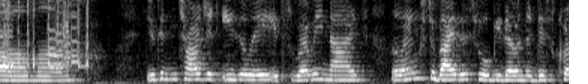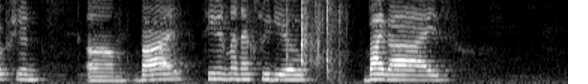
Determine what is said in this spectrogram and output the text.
Um, uh, you can charge it easily. It's very nice. The links to buy this will be there in the description. Um, bye. See you in my next video. Bye, guys.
